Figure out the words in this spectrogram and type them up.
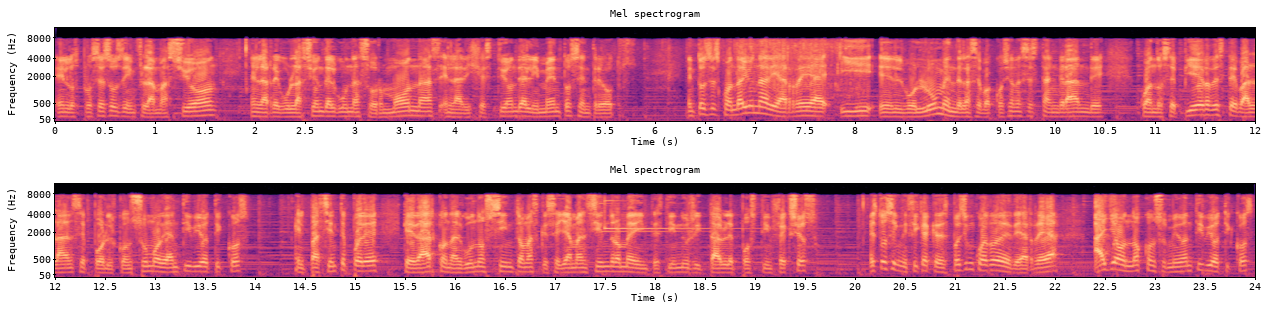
en los procesos de inflamación, en la regulación de algunas hormonas, en la digestión de alimentos, entre otros. Entonces, cuando hay una diarrea y el volumen de las evacuaciones es tan grande, cuando se pierde este balance por el consumo de antibióticos, el paciente puede quedar con algunos síntomas que se llaman síndrome de intestino irritable postinfeccioso. Esto significa que después de un cuadro de diarrea, haya o no consumido antibióticos,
